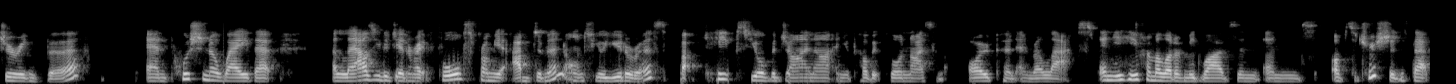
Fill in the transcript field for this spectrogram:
during birth and push in a way that allows you to generate force from your abdomen onto your uterus, but keeps your vagina and your pelvic floor nice and open and relaxed. And you hear from a lot of midwives and, and obstetricians that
